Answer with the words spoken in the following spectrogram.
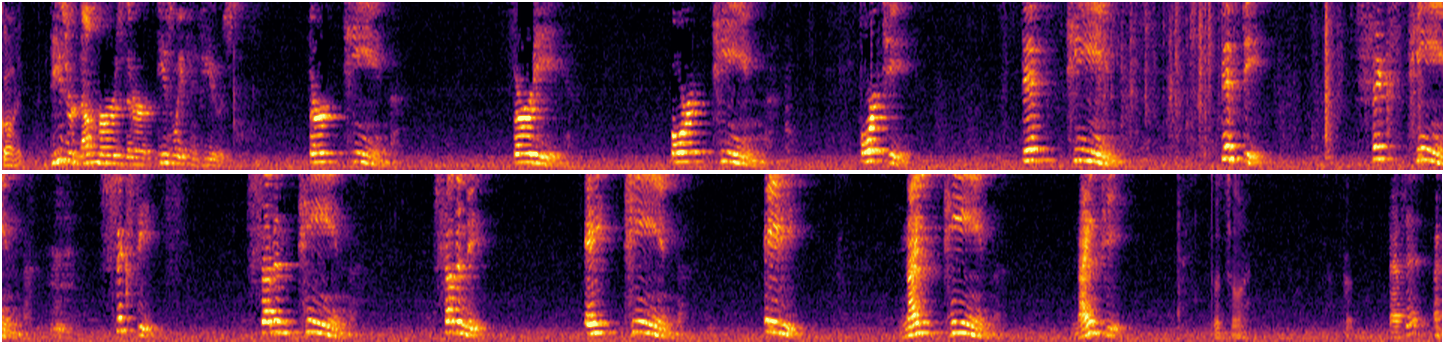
Go ahead. These are numbers that are easily confused. 13, 30, 14, 40, 15, 50, 16, 60, 17, 70, 18, 80, 19, 90. That's all. That's it.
